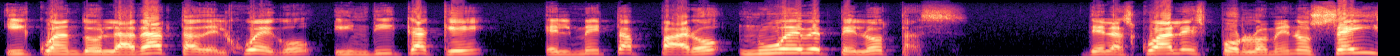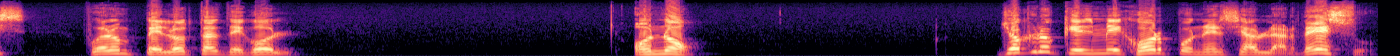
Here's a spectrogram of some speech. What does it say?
Y cuando la data del juego indica que el meta paró nueve pelotas, de las cuales por lo menos seis fueron pelotas de gol. ¿O no? Yo creo que es mejor ponerse a hablar de eso.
